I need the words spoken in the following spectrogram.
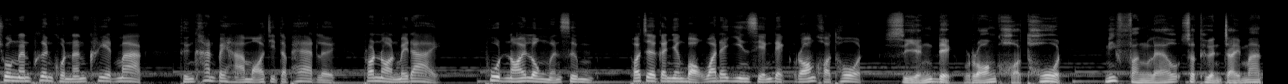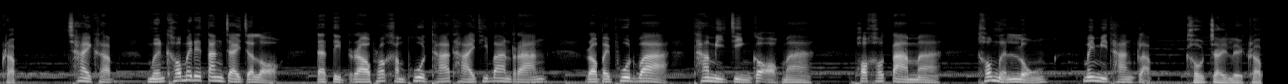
ช่วงนั้นเพื่อนคนนั้นเครียดมาก ถึงขั้นไปหาหมอจิตแพทย์เลย เพราะนอนไม่ได้ พูดน้อยลงเหมือนซึมเพราะเจอกันยังบอกว่าได้ยินเสียงเด็กร้องขอโทษ เสียงเด็กร้องขอโทษ นี่ฟังแล้วสะเทือนใจมากครับ ใช่ครับ เหมือนเขาไม่ได้ตั้งใจจะหลอก แต่ติดเราเพราะคำพูดท้าทายที่บ้านร้าง เราไปพูดว่าถ้ามีจริงก็ออกมา พอเขาตามมา เขาเหมือนหลง ไม่มีทางกลับ เข้าใจเลยครับ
